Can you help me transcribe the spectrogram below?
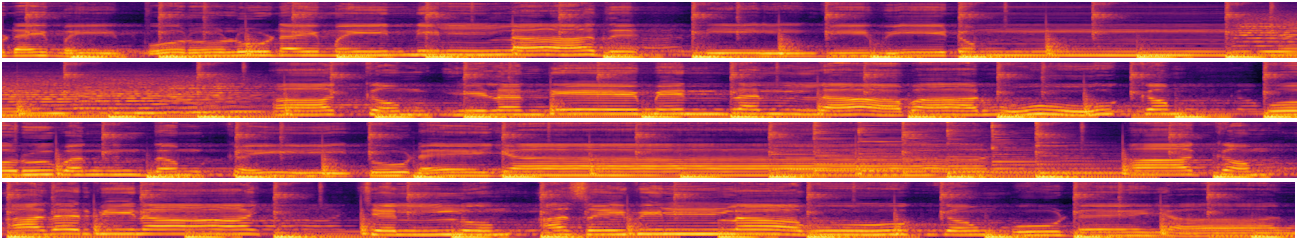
உடைமை பொருளுடைமை நில்லாது நீங்கிவிடும் ஆக்கம் இழந்தேமென்றல்லாவார் ஊக்கம் ஒரு பந்தம் கை துடையார். ஆக்கம் அதர்வினாய் செல்லும் அசைவில்லா ஊக்கம் உடையான்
